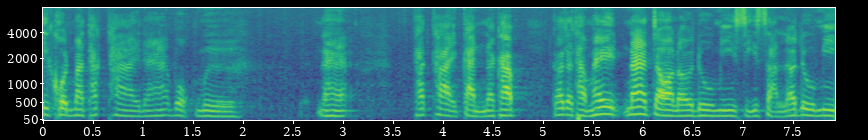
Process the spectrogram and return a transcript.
มีคนมาทักทายนะฮะโบกมือนะฮะ ทักทายกันนะครับ ก็จะทำให้หน้าจอเราดูมีสีสัน แล้วดูมี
